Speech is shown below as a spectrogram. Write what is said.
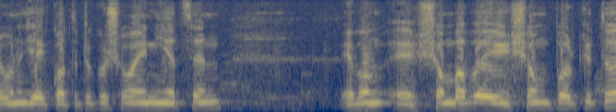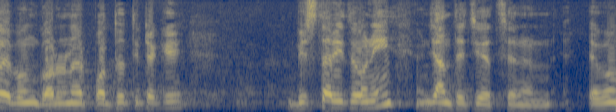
অনুযায়ী কতটুকু সময় নিয়েছেন এবং সম্ভাব্য এই সম্পর্কিত এবং গণনার পদ্ধতিটাকে বিস্তারিত উনি জানতে চেয়েছেন এবং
